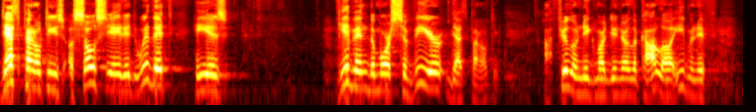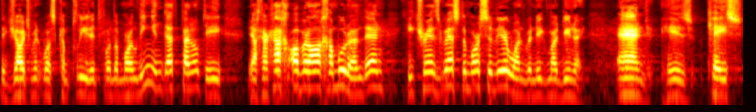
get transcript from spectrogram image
death penalties associated with it, he is given the more severe death penalty. Even if the judgment was completed for the more lenient death penalty, and then he transgressed the more severe one, and his case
